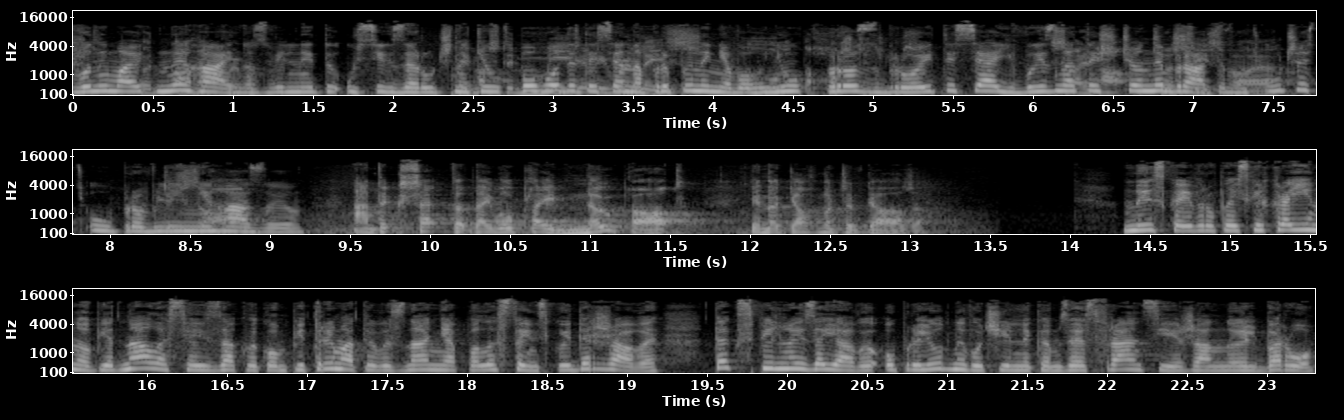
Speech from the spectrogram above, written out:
Вони мають негайно звільнити усіх заручників, погодитися на припинення вогню, роззброїтися і визнати, що не братимуть участь у управлінні газою. Низка європейських країн об'єдналася із закликом підтримати визнання палестинської держави. Текст спільної заяви оприлюднив очільник МЗС Франції Жан Ноель Баро.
